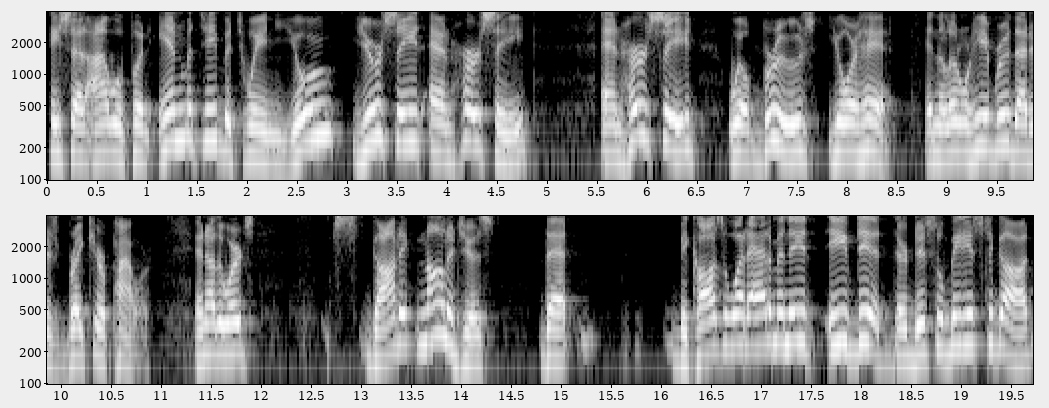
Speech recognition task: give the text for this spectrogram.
He said, I will put enmity between you, your seed and her seed, and her seed will bruise your head. In the little Hebrew, that is break your power. In other words, God acknowledges that because of what Adam and Eve did, their disobedience to God,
